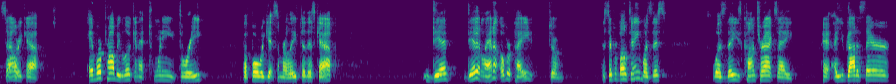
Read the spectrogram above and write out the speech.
salary cap, and we're probably looking at 23 before we get some relief to this cap. Did did Atlanta overpay to the Super Bowl team? Was this was these contracts a hey, you got us there?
